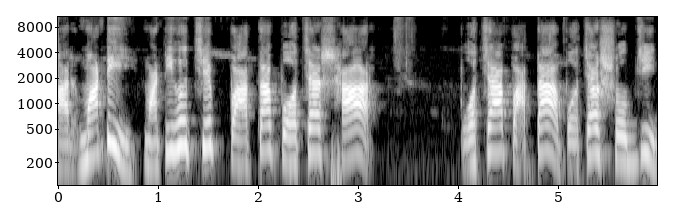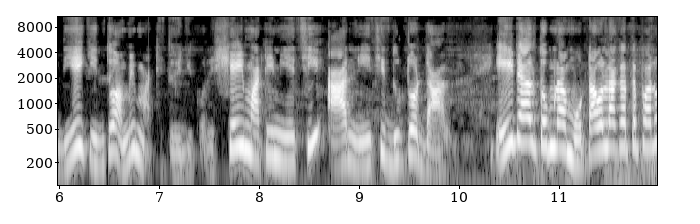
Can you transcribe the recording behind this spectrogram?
আর মাটি মাটি হচ্ছে পাতা, পচা সার। পচা পাতা, পচা সবজি দিয়েই কিন্তু আমি মাটি তৈরি করি। সেই মাটি নিয়েছি আর নিয়েছি দুটো ডাল। এই ডাল তোমরা মোটাও লাগাতে পারো,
